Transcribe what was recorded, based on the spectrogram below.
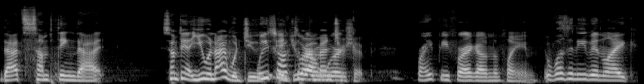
That's something that something that you and I would do. We talked you are about mentorship. Right before I got on the plane. It wasn't even like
